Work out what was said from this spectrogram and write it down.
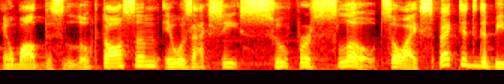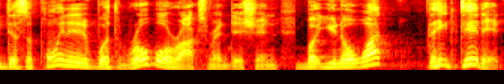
And while this looked awesome, it was actually super slow. So I expected to be disappointed with Roborock's rendition, but you know what? They did it.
